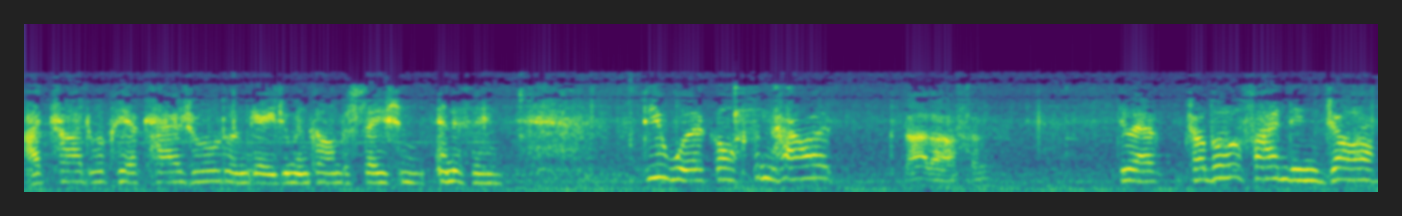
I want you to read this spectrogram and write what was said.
I tried to appear casual to engage him in conversation, anything. Do you work often, Howard? Not often. Do you have trouble finding jobs?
